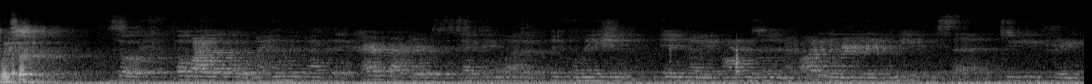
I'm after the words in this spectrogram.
Lisa. So a while ago, my homeopathic chiropractor was detecting a lot of inflammation in my arms and in my body, and he immediately said, "Do you drink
